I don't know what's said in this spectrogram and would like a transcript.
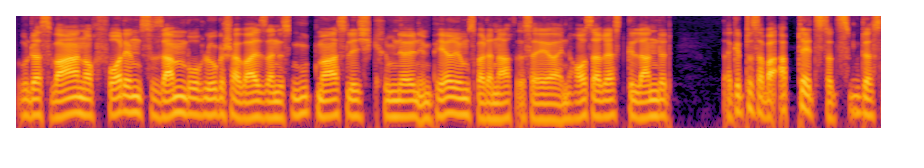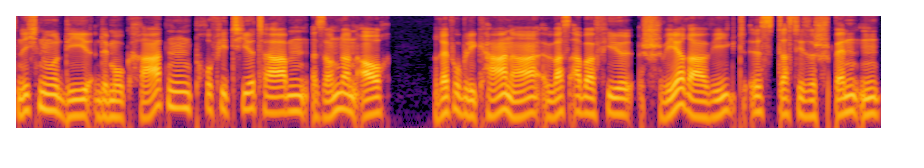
Und das war noch vor dem Zusammenbruch logischerweise seines mutmaßlich kriminellen Imperiums, weil danach ist er ja in Hausarrest gelandet. Da gibt es aber Updates dazu, dass nicht nur die Demokraten profitiert haben, sondern auch Republikaner. Was aber viel schwerer wiegt, ist, dass diese Spenden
